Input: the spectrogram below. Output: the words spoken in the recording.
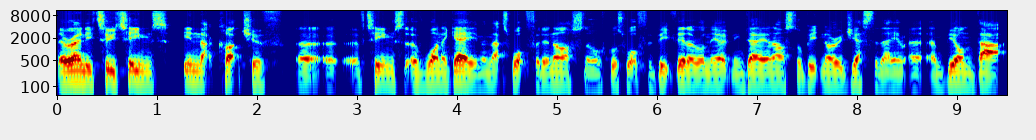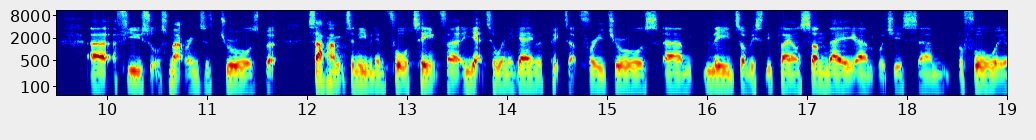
there are only two teams in that clutch of uh, of teams that have won a game, and that's Watford and Arsenal. Of course, Watford beat Villa on the opening day, and Arsenal beat Norwich yesterday. And, and beyond that, uh, a few sort of smatterings of draws. But Southampton, even in 14th, uh, yet to win a game, have picked up three draws. Um, Leeds obviously play on Sunday, um, which is um, before we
